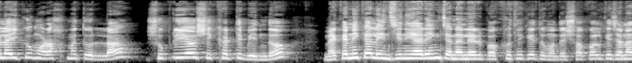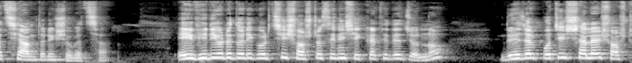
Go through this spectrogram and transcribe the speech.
আলাইকুম রহমতুল্লাহ সুপ্রিয় শিক্ষার্থীবৃন্দ, মেকানিক্যাল ইঞ্জিনিয়ারিং চ্যানেলের পক্ষ থেকে তোমাদের সকলকে জানাচ্ছি আন্তরিক শুভেচ্ছা। এই ভিডিওটা তৈরি করছি ষষ্ঠ শ্রেণির শিক্ষার্থীদের জন্য। দু হাজার পঁচিশ সালের ষষ্ঠ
